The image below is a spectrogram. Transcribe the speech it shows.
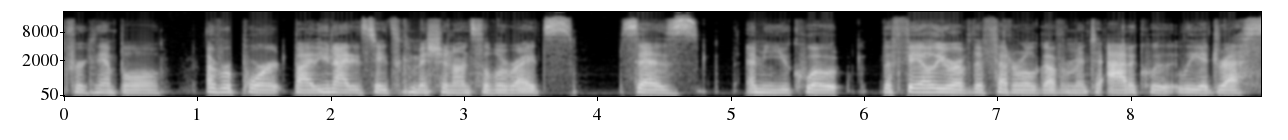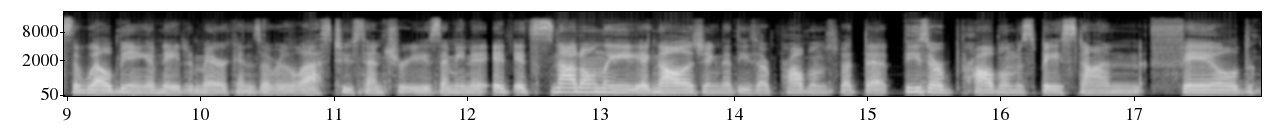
For example, a report by the United States Commission on Civil Rights says, I mean, you quote, the failure of the federal government to adequately address the well being of Native Americans over the last two centuries. I mean, it, it's not only acknowledging that these are problems, but that these are problems based on failed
